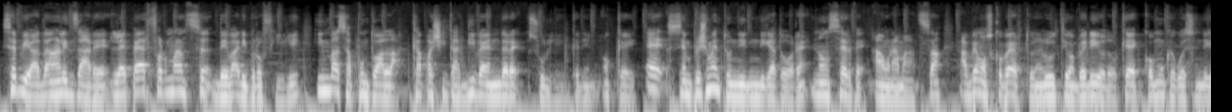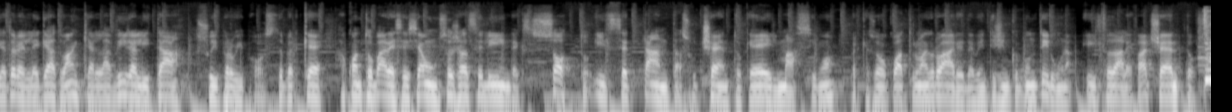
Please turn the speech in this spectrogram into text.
serviva ad analizzare le performance dei vari profili in base appunto alla capacità di vendere su LinkedIn, ok? È semplicemente un indicatore, non serve a una mazza. Abbiamo scoperto nell'ultimo periodo che comunque questo indicatore è legato anche alla viralità sui propri post, perché a quanto pare se siamo un social selling index sotto il 70 su 100 che è il massimo, perché sono 4 macro aree da 25 punti l'una, il totale fa 100. 2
